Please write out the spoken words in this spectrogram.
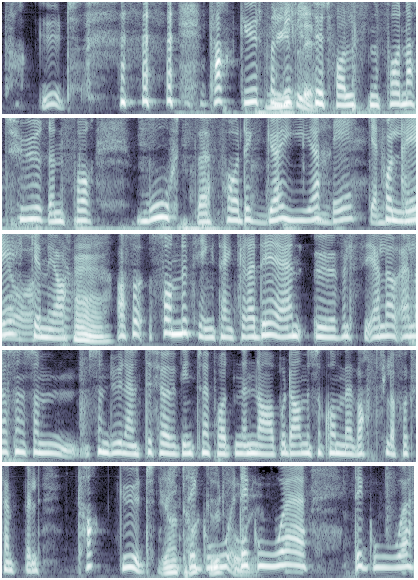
takk Gud. takk Gud for Nydelig. livsutfoldelsen, for naturen, for motet, for det gøye. Leken. For leken, ja. Altså, sånne ting tenker jeg, det er en øvelse, eller, eller sånn som, som du nevnte før vi begynte med podden, en nabodame som kom med vafler, eksempel. Takk Gud. Ja, takk det Gud gode, for det det. gode, det gode,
